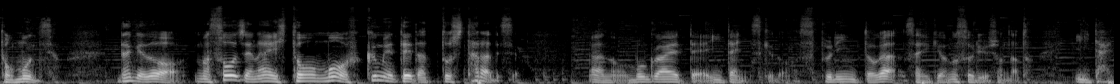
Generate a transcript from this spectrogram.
と思うんですよ。だけど、まあ、そうじゃない人も含めてだとしたらですよ。あの僕はあえて言いたいんですけどスプリントが最強のソリューションだと言いたい。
